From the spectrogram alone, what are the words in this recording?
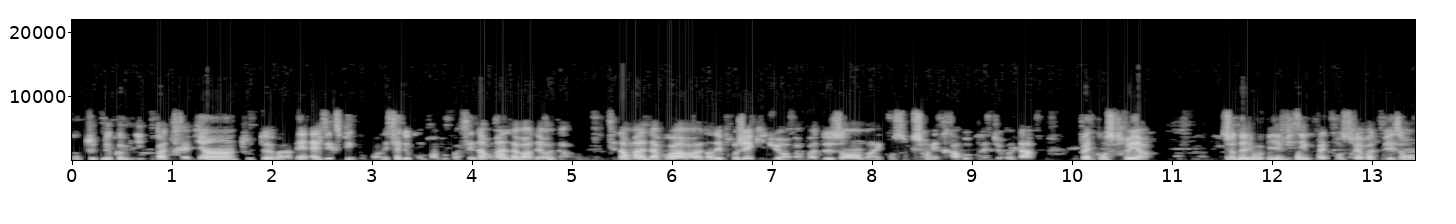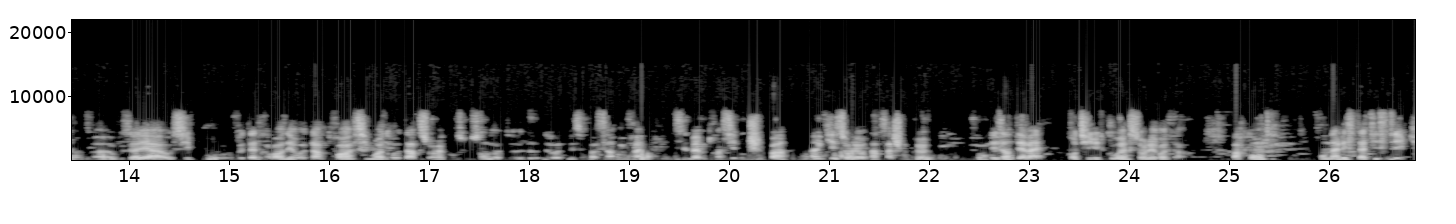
Donc toutes ne communiquent pas très bien, toutes euh, mais elles expliquent pourquoi. On essaie de comprendre pourquoi. C'est normal d'avoir des retards. C'est normal d'avoir euh, dans des projets qui durent parfois deux ans, dans les constructions, les travaux prennent du retard. Vous faites construire sur de l'immobilier physique, vous faites construire votre maison, vous allez aussi peut-être avoir des retards, trois à six mois de retard sur la construction de votre, maison. Bah, c'est le même principe. Donc je suis pas inquiet sur les retards, sachant que les intérêts continuent de couvrir sur les retards. Par contre, on a les statistiques.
